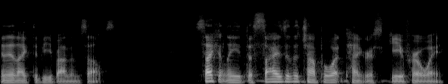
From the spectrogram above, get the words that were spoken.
and they like to be by themselves. Secondly, the size of the Champawat tigress gave her away.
